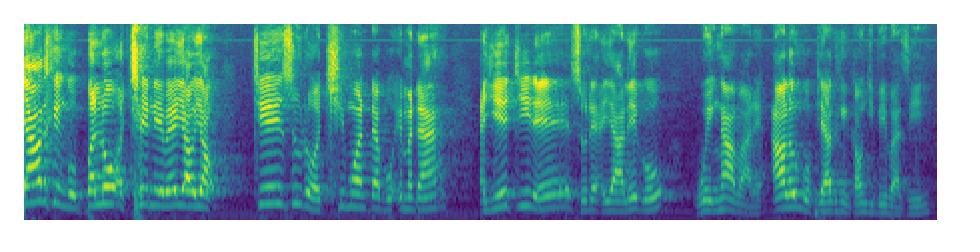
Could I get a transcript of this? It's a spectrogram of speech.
ရားသခင်ကိုဘလို့အခြေအနေပဲရောက်ရောက်ကျေးဇူးတော်ချီးမွမ်းတတ်ဖို့အင်မတန်အရေးကြီးတယ်ဆိုတဲ့အရာလေးကိုဝေငှပါတယ်အားလုံးကိုဘုရားသခင်ကောင်းချီးပေးပါစေ။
